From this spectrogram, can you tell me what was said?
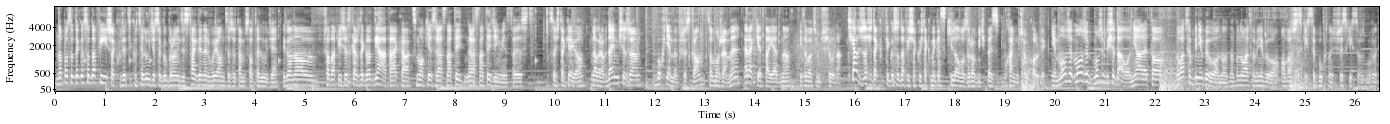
No po co tego Sodafisha, kurde, tylko te ludzie co go bronią, to jest tak denerwujące, że tam są te ludzie. Tylko no, Sodafish jest każdego dnia, tak? A Smok jest raz na, ty raz na tydzień, więc to jest coś takiego. Dobra, wydaje mi się, że buchniemy wszystko, co możemy. Rakieta jedna i zobaczymy, czy się uda. Ciekawe, że da się tak tego Sodafish jakoś tak mega skillowo zrobić bez buchania czegokolwiek. Nie, może, może, może by się dało, nie? Ale to, no łatwe by nie było, no. Na pewno łatwe by nie było. O, was wszystkich chcę buchnąć, wszystkich chcę buchnąć.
